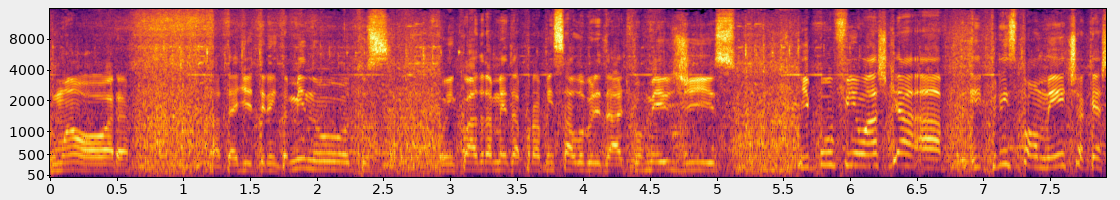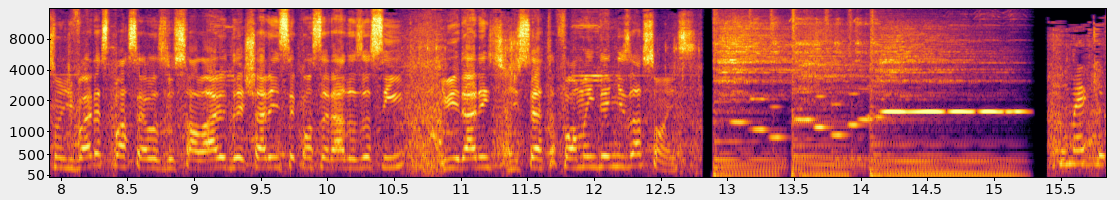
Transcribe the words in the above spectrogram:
uma hora, até de 30 minutos, o enquadramento da própria insalubridade por meio disso. E por fim, eu acho que a, a, e principalmente a questão de várias parcelas do salário deixarem de ser consideradas assim e virarem de certa forma indenizações. Que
